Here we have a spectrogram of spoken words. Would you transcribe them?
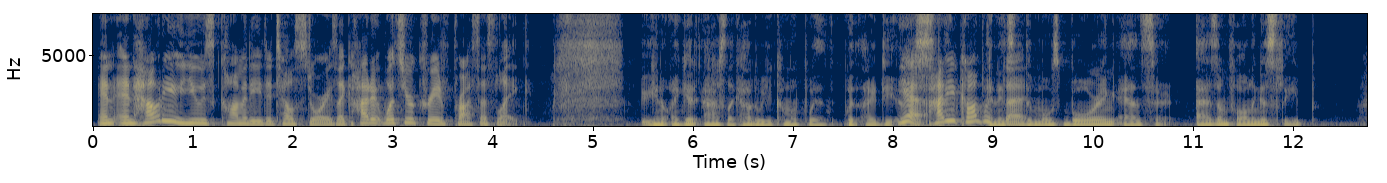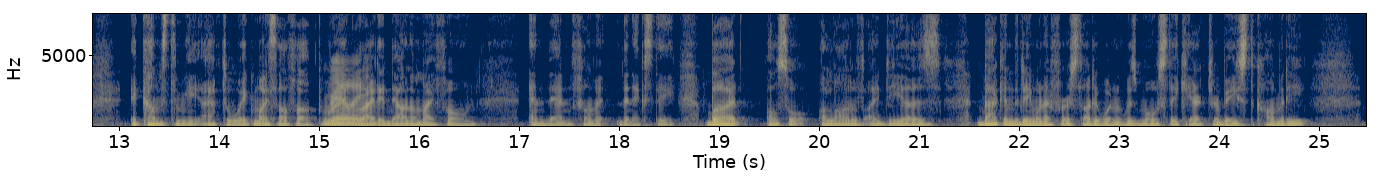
And and how do you use comedy to tell stories? Like how do what's your creative process like? You know, I get asked like, how do you come up with with ideas? Yeah, how do you come up with ideas? and it's the most boring answer. As I'm falling asleep, it comes to me. I have to wake myself up, Really? write, write it down on my phone, and then film it the next day. But also a lot of ideas back in the day when I first started, when it was mostly character based comedy.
